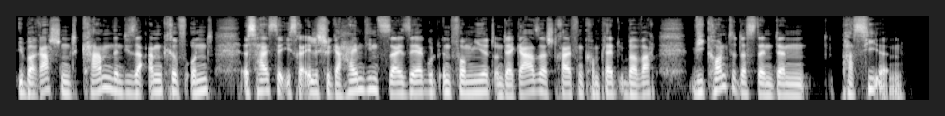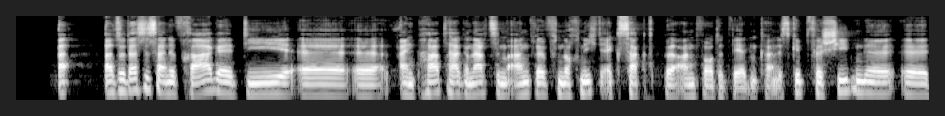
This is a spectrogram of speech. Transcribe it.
überraschend kam denn dieser Angriff? Und es heißt, der israelische Geheimdienst sei sehr gut informiert und der Gazastreifen komplett überwacht. Wie konnte das denn denn passieren? Also das ist eine Frage, die äh, äh, ein paar Tage nach dem Angriff noch nicht exakt beantwortet werden kann. Es gibt verschiedene äh,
